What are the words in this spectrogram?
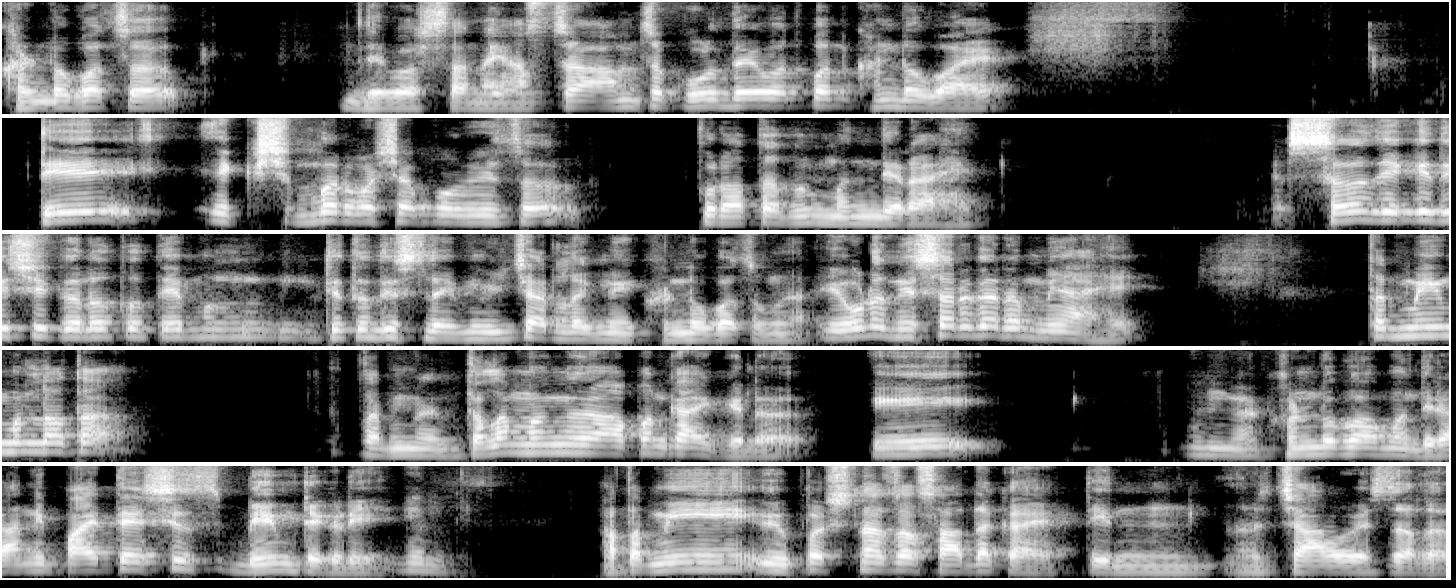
खंडोबाचं देवस्थान आहे. आमचं आमचं कुलदैवत पण खंडोबा आहे. ते एक शंभर वर्षापूर्वीचं पुरातन मंदिर आहे. सहज एके दिवशी गेलो तर ते मग तिथं दिसलंय. मी विचारलं मी खंडोबाचं एवढं निसर्गरम्य आहे. तर मी म्हणलं आता तर त्याला मग आपण काय केलं की खंडोबा मंदिर आणि पायथ्याशीच भीम टेकडी आता मी विपश्यनाचा साधक आहे तीन चार वेळेस झालं.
